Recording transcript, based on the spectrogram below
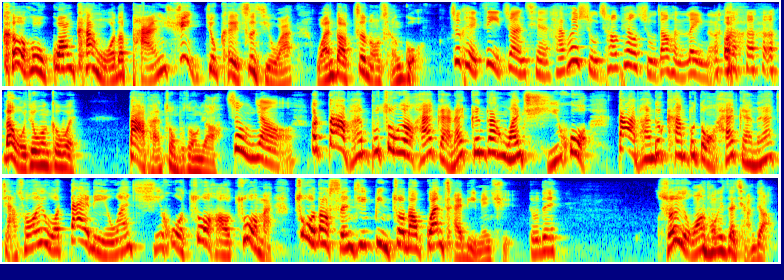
客户光看我的盘讯就可以自己玩，玩到这种成果，就可以自己赚钱，还会数钞票数到很累呢。啊，那我就问各位，大盘重不重要？重要。啊，大盘不重要，还敢来跟他玩期货？大盘都看不懂，还敢人家讲说，哎，我带你玩期货，做好做满，做到神经病，做到棺材里面去，对不对？所以王彤一直在强调，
